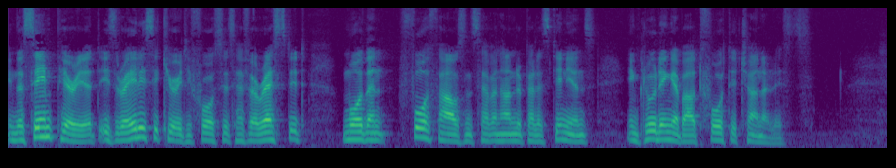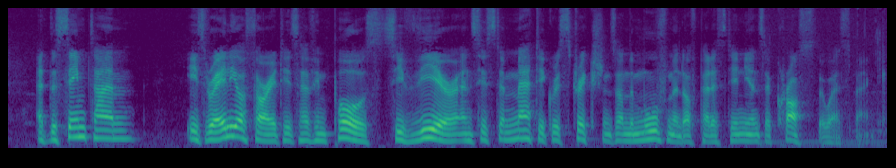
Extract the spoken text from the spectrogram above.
In the same period, Israeli security forces have arrested more than 4,700 Palestinians, including about 40 journalists. At the same time, Israeli authorities have imposed severe and systematic restrictions on the movement of Palestinians across the West Bank.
